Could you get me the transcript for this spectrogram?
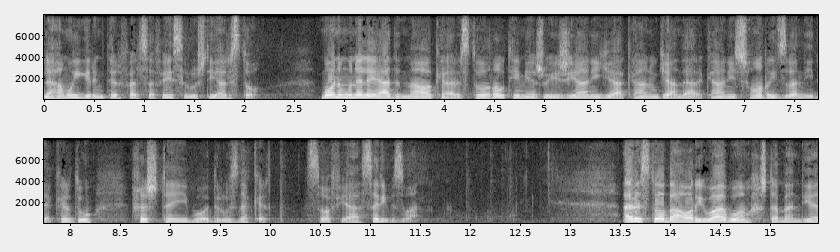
لە هەمووی گرنگتر فەلسەفەی سروشتی ئەرستۆ. بۆ نموونە لە یادت ماوە کە ئەرستۆ ڕەوتی مێژووی ژیانی گیاکان و گیاندارەکانی چۆن ڕیزبەندی دەکرد و خشتەی بۆ دروست دەکرد. سۆفیا سەری بزوان. ئەرستۆ باوەڕی وابوو ئەم خشتە بەندییە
